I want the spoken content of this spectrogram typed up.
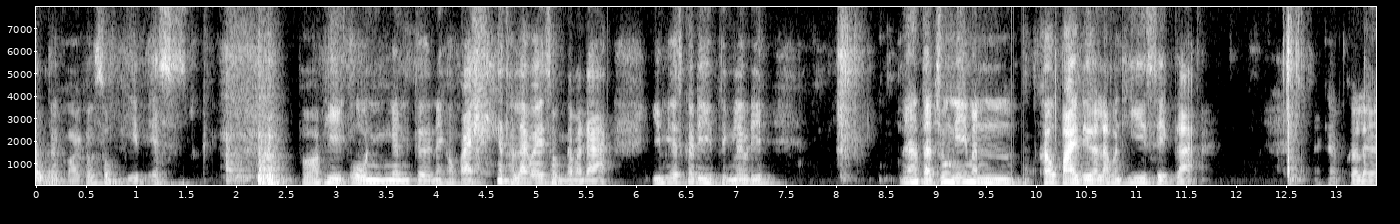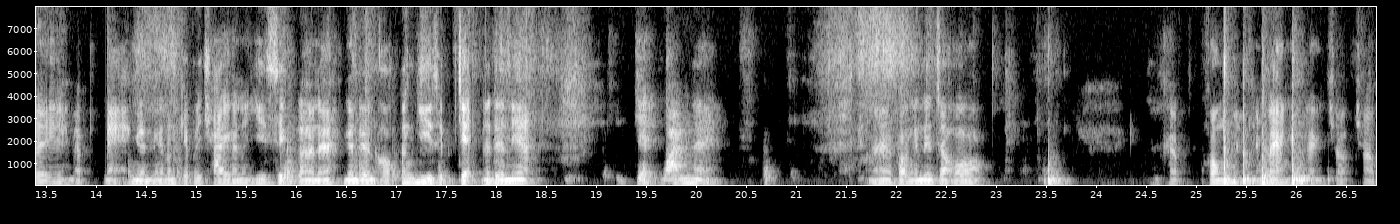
นะครับก็ขอให้เขาส่ง EMS เพราะว่าพี่โอนเงินเกินให้เขาไป ตอนแรกว่าให้ส่งธรรมดา EMS ก็ดีถึงเร็วดีนะแต่ช่วงนี้มันเข้าปลายเดือนแล้ววันที่ยี่สิบละนะครับ ก็เลยแบบแหมเงินก็ต้องเก็บไว้ใช้ก่อนนะยี่สิบแล้วนะ เงินเดือนออกตั้งยี่สิบเจ็ดนะเดือนเนี้ยเจ็ดวันเนี่ยนะก่อนเงินเดือนจะออกนะครับกล่องแข็งแรงแข็งแรงชอบชอบ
